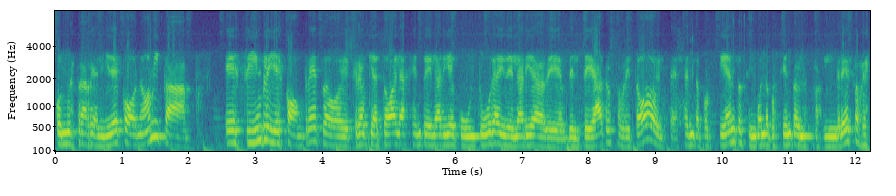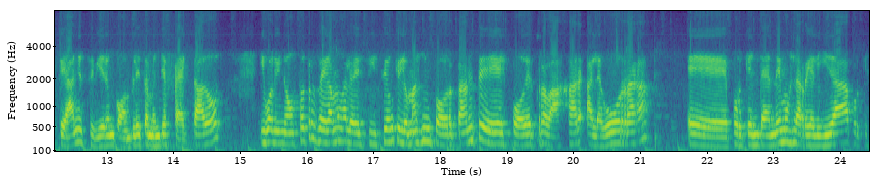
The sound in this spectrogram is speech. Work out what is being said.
con nuestra realidad económica. Es simple y es concreto. Eh, creo que a toda la gente del área de cultura y del área del teatro, sobre todo, el 60%, 50% de nuestros ingresos este año se vieron completamente afectados y bueno, y nosotros llegamos a la decisión que lo más importante es poder trabajar a la gorra, eh, porque entendemos la realidad, porque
